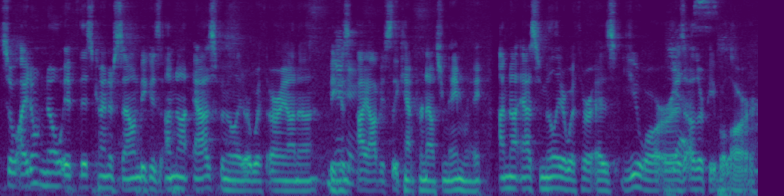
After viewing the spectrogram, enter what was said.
So I don't know if this kind of sound because I'm not as familiar with Ariana because Mhm. I obviously can't pronounce her name right. I'm not as familiar with her as you are or as other people are.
